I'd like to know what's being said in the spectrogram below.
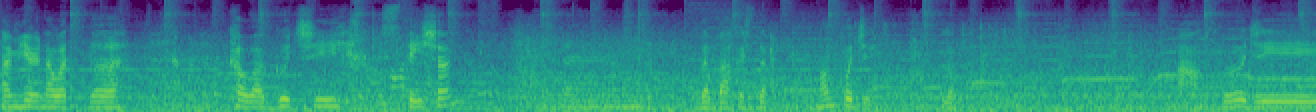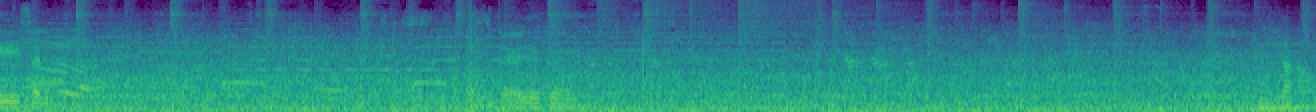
I'm here now at the Kawaguchi station and the back is the Mount Fuji look Mount Fuji there you go now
